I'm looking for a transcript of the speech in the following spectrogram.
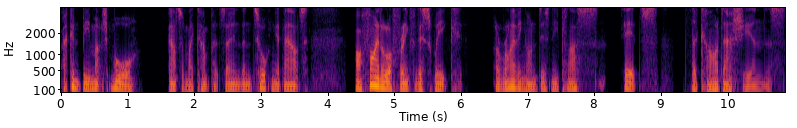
I couldn't be much more out of my comfort zone than talking about our final offering for this week, arriving on Disney Plus. It's The Kardashians.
